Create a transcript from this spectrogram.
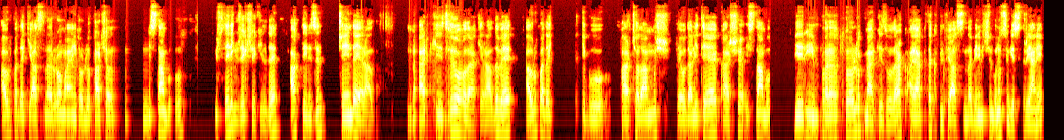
Avrupa'daki aslında Roma İmparatorluğu parçalanan İstanbul üstelik şekilde Akdeniz'in şeyinde yer aldı. Merkezi olarak yer aldı ve Avrupa'daki bu parçalanmış feodaliteye karşı İstanbul bir imparatorluk merkezi olarak ayakta kalıyor. Aslında benim için bunun simgesidir. Yani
